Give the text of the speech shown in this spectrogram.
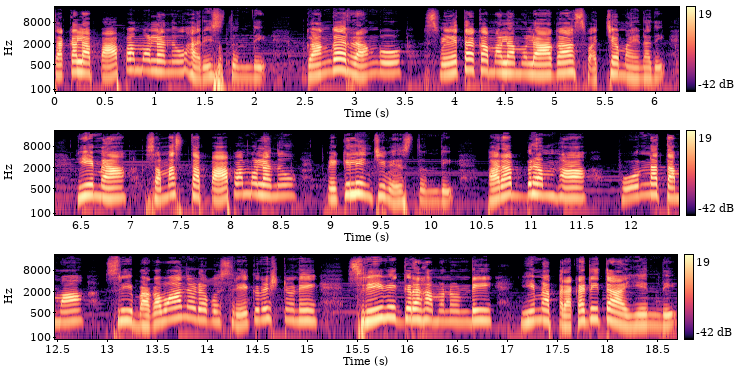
సకల పాపములను హరిస్తుంది. గంగ రంగు శ్వేతకమలములాగా స్వచ్ఛమైనది. ఈమె సమస్త పాపములను పెకిలించి వేస్తుంది. పరబ్రహ్మ పూర్ణతమ శ్రీ భగవానుడకు శ్రీకృష్ణుని శ్రీ విగ్రహము నుండి ఈమె ప్రకటిత అయ్యింది.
